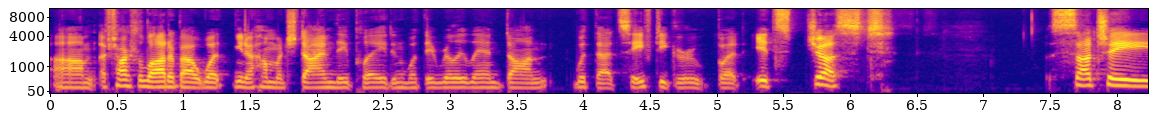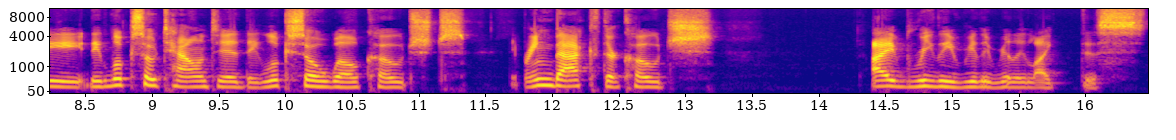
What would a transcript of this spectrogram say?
Um, I've talked a lot about what you know how much dime they played and what they really landed on with that safety group, but it's just such a they look so talented they look so well coached they bring back their coach i really really really like this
